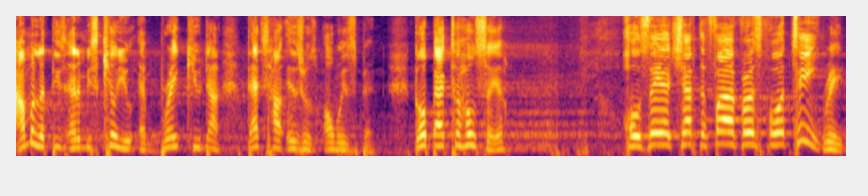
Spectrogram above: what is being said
I'm going to let these enemies kill you and break you down. That's how Israel's always been. Go back to Hosea. Hosea chapter 5, verse 14. Read.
